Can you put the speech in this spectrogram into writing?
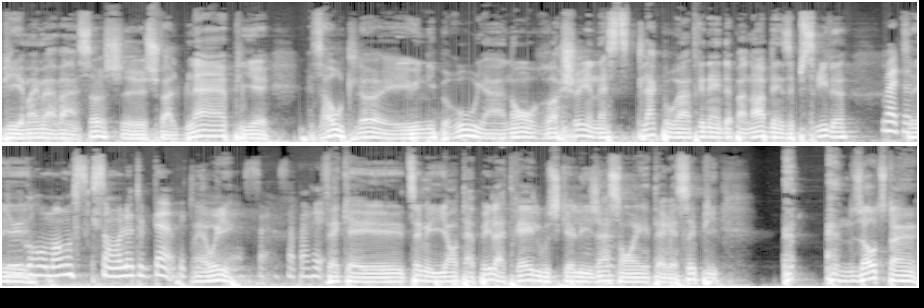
puis même avant ça, Cheval Blanc, puis euh, les autres, là, Unibrou, ils en ont rushé une petite claque pour rentrer dans les dépanneurs dans les épiceries, là. Ouais, t'as deux gros monstres qui sont là tout le temps. Fait que, ben oui. Euh, ça, ça, paraît. Fait que, tu sais, mais ils ont tapé la trail où ce que les gens sont intéressés. Puis nous autres, c'est un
